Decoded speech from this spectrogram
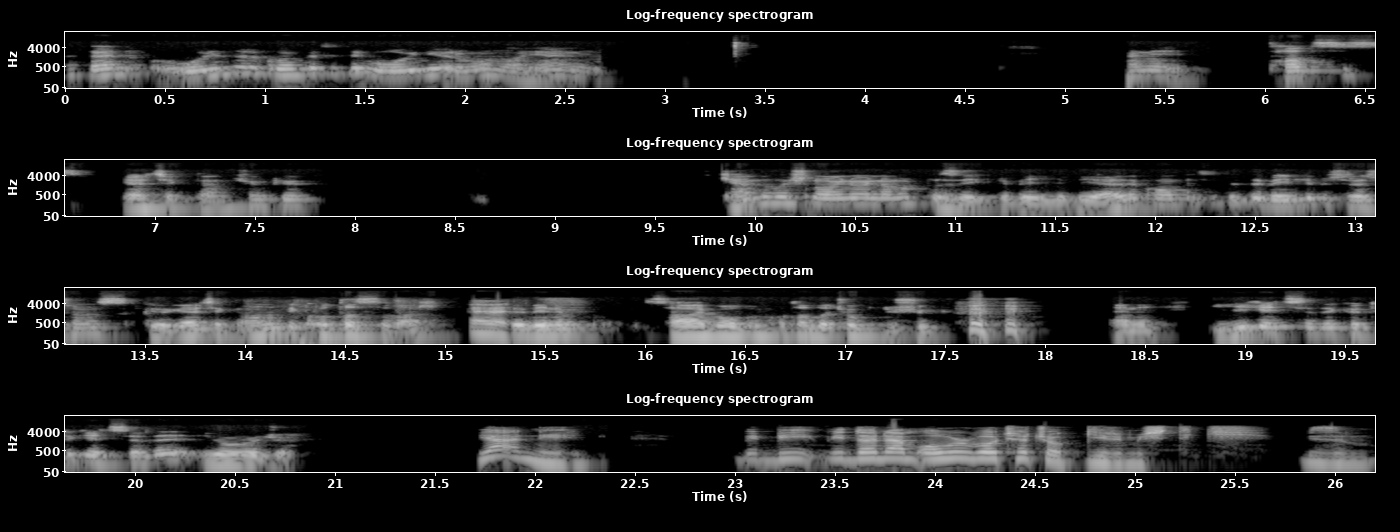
Ben oyunları kompetitif oynuyorum ama yani hani tatsız gerçekten. Çünkü kendi başına oyun oynamak da zevkli belli bir yerde. Kompetitif de belli bir süre sonra sıkıyor. Gerçekten onun bir kotası var. Evet. Ve benim sahip olduğum kota da çok düşük. yani iyi geçse de kötü geçse de yorucu. Yani bir, bir, bir dönem Overwatch'a çok girmiştik bizim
